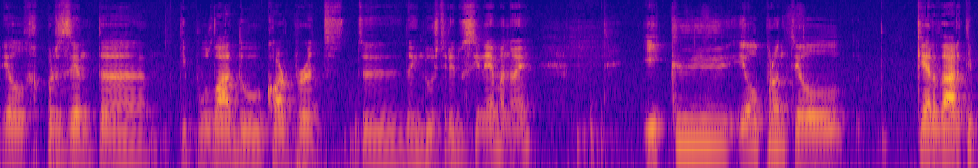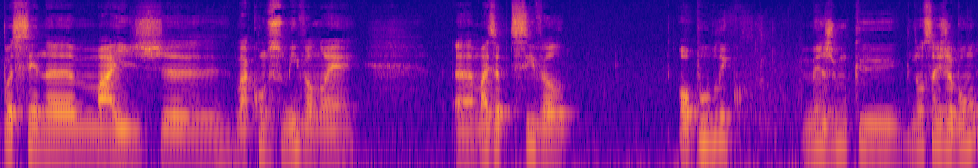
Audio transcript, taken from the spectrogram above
ele representa tipo o lado corporate de, da indústria do cinema, não é? e que ele, pronto, ele quer dar tipo a cena mais uh, consumível, não é? Uh, mais apetecível ao público, mesmo que não seja bom.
